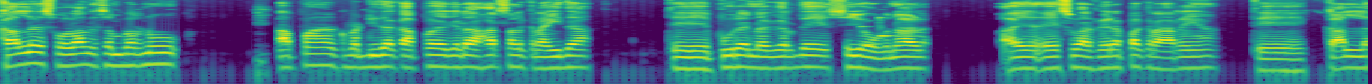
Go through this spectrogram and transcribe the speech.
ਕੱਲ 16 ਦਸੰਬਰ ਨੂੰ ਆਪਾਂ ਕਬੱਡੀ ਦਾ ਕੱਪ ਜਿਹੜਾ ਹਰ ਸਾਲ ਕਰਾਈਦਾ ਤੇ ਪੂਰੇ ਨਗਰ ਦੇ ਸਹਿਯੋਗ ਨਾਲ ਇਸ ਵਾਰ ਫਿਰ ਆਪਾਂ ਕਰਾ ਰਹੇ ਹਾਂ ਤੇ ਕੱਲ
